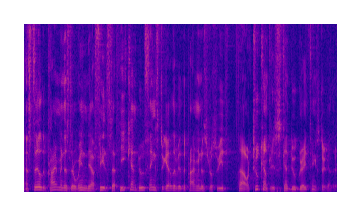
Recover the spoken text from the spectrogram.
And still, the Prime Minister of India feels that he can do things together with the Prime Minister of Sweden. Our two countries can do great things together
